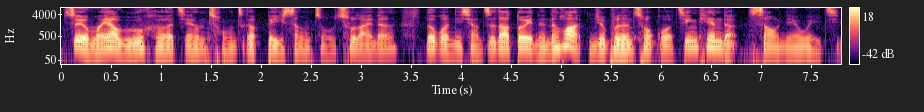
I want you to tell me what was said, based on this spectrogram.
所以我们要如何将从这个悲伤走出来呢？如果你想知道对人的话，你就不能错过今天的少年危机。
